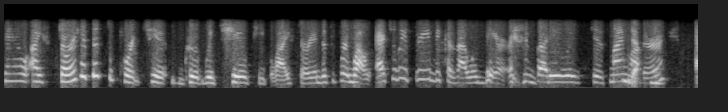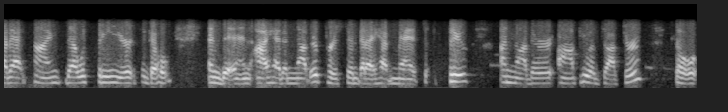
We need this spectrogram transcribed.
So I started the support two, group with two people. I started the support well, actually three because I was there, but it was just my mother, at that time. That was three years ago. And then I had another person that I had met through another, uh, through a doctor. So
